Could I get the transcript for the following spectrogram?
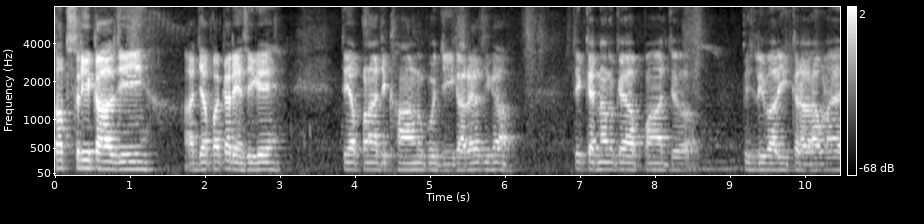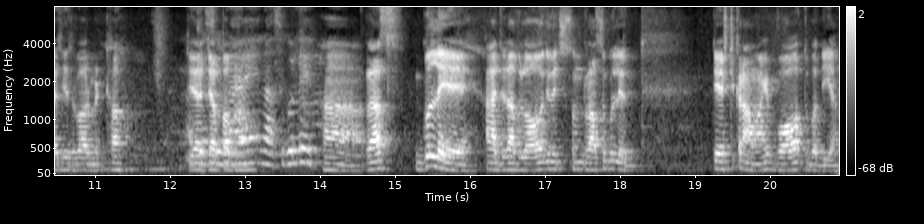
ਸਤਿ ਸ੍ਰੀ ਅਕਾਲ ਜੀ। ਅੱਜ ਆਪਾਂ ਘਰੇ ਸੀਗੇ ਤੇ ਆਪਣਾ ਅੱਜ ਖਾਣ ਨੂੰ ਕੋਈ ਜੀ ਕਰ ਰਿਹਾ ਸੀਗਾ ਤੇ ਕਿਰਨਾਂ ਨੂੰ ਕਿਹਾ ਆਪਾਂ ਅੱਜ ਪਿਛਲੀ ਵਾਰੀ ਕਰਾਰਾ ਬਣਾਇਆ ਸੀ ਇਸ ਵਾਰ ਮਿੱਠਾ। ਤੇ ਅੱਜ ਆਪਾਂ ਬਣਾਏ ਰਸਗੁੱਲੇ ਹਾਂ ਰਸ ਗੁੱਲੇ। ਅੱਜ ਦਾ ਵਲੌਗ ਦੇ ਵਿੱਚ ਤੁਹਾਨੂੰ ਰਸਗੁੱਲੇ ਟੇਸਟ ਕਰਾਵਾਂਗੇ ਬਹੁਤ ਵਧੀਆ।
